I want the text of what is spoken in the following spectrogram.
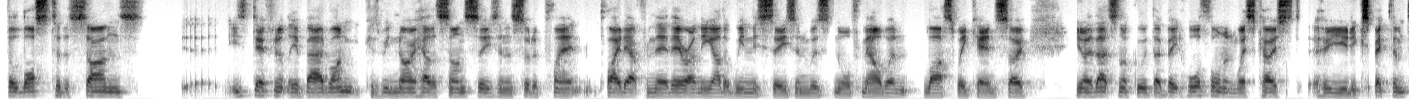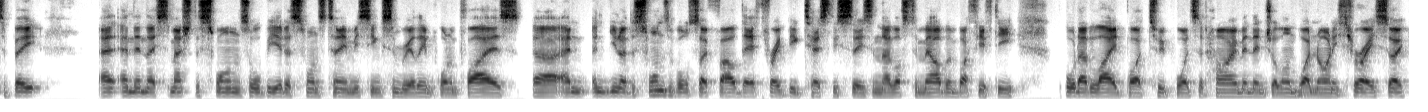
The loss to the Suns, is definitely a bad one because we know how the Suns season has sort of planned, played out from there. Their only other win this season was North Melbourne last weekend. So, you know, that's not good. They beat Hawthorn and West Coast, who you'd expect them to beat. and then they smashed the Swans, albeit a Swans team missing some really important players. Uh, and and you know the Swans have also failed their three big tests this season. They lost to Melbourne by fifty, Port Adelaide by two points at home, and then Geelong by ninety three. So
